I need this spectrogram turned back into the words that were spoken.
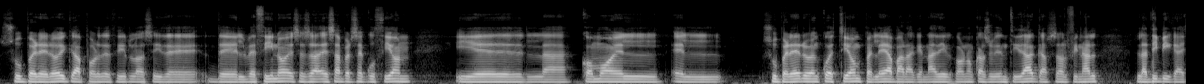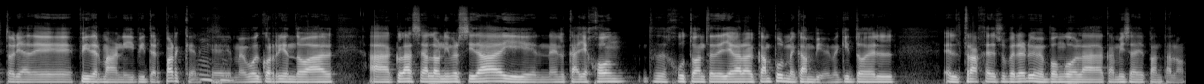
superheroicas, por decirlo así, de, del vecino, es esa, esa persecución y la, cómo el, el superhéroe en cuestión pelea para que nadie conozca su identidad, que es al final la típica historia de Spider-Man y Peter Parker, que me voy corriendo al- a, clase a la universidad y en el callejón, justo antes de llegar al campus, me cambio y me quito el, el traje de superhéroe y me pongo la camisa y el pantalón.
